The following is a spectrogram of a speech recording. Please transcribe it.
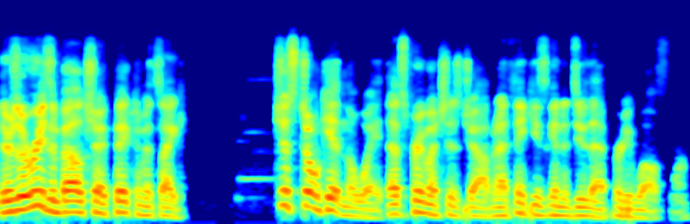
There's a reason Belichick picked him. It's like, just don't get in the way. That's pretty much his job, and I think he's going to do that pretty well for him.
